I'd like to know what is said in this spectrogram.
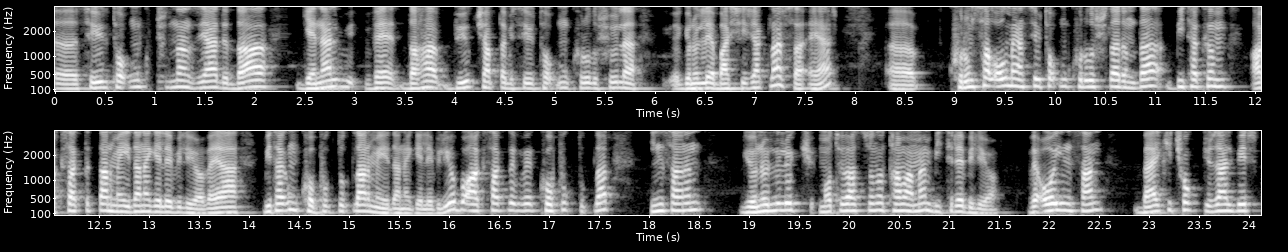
e, sivil toplum kuruluşundan ziyade daha genel ve daha büyük çapta bir sivil toplum kuruluşuyla e, gönüllüye başlayacaklarsa eğer e, kurumsal olmayan sivil toplum kuruluşlarında bir takım aksaklıklar meydana gelebiliyor veya bir takım kopukluklar meydana gelebiliyor. Bu aksaklık ve kopukluklar insanın gönüllülük motivasyonu tamamen bitirebiliyor. Ve o insan belki çok güzel bir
